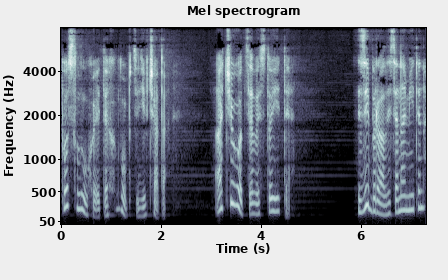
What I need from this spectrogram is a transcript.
Послухайте, хлопці, дівчата, а чого це ви стоїте? Зібралися на мітинг,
